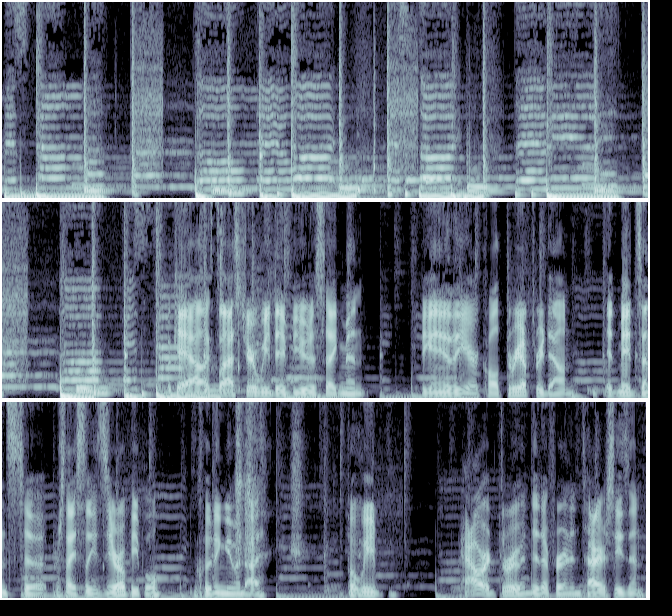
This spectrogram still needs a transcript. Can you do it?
me está matando. Me voy, me estoy debilitando. Esa Okay, Alex, last year we debuted a segment beginning of the year called Three Up, Three Down. It made sense to precisely zero people, including you and I, but we powered through and did it for an entire season.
